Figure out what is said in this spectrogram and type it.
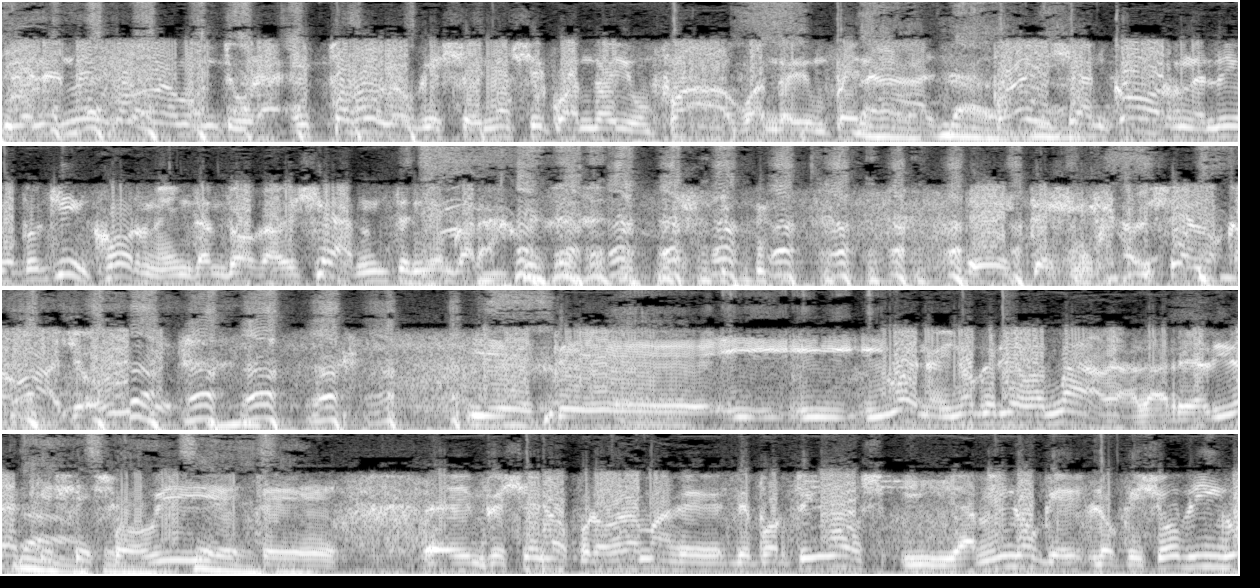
Y en el medio de una montura. Es todo lo que sé. No sé cuándo hay un FAO, cuándo hay un penal. Nada, nada, Por ahí decían corner. Le digo, ¿pero quién corner? Intentó cabecear. No entendía un carajo. este, cabecean los caballos, ¿viste? Y, este, y, y- y bueno, y no quería ver nada. La realidad es que es eso. Vi, este, eh, empecé en los programas de- deportivos y a mí lo que lo que yo digo,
